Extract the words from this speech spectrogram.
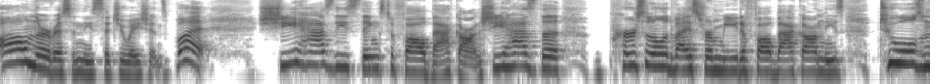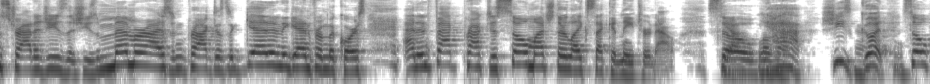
all nervous in these situations, but she has these things to fall back on. She has the personal advice from me to fall back on these tools and strategies that she's memorized and practiced again and again from the course. And in fact, practice so much, they're like second nature now. So yeah, yeah she's yeah. good. So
